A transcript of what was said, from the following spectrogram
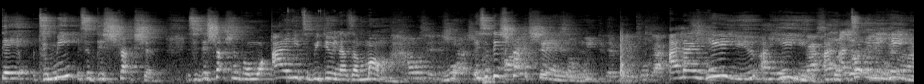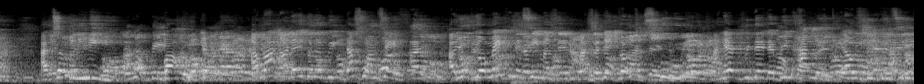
They, to me, it's a distraction. It's a distraction from what I need to be doing as a mum. How is it distraction? It's a distraction. a week they've been taught that And I hear you, I hear you, That's and I not totally hear you. They're I totally hear you. But am. I, are they gonna be? That's what I'm saying. Are you, you're making it seem as if as if they go to school and every day they've been hammered LGBT.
